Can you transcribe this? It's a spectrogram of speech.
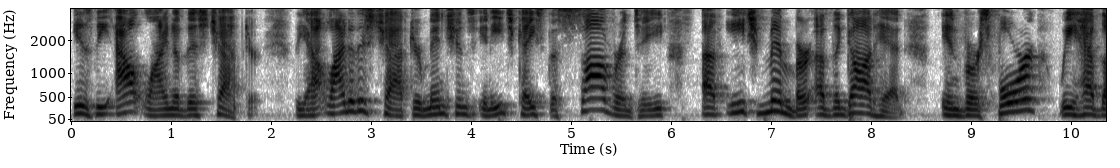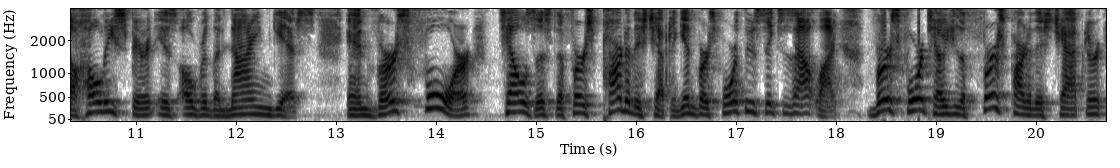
is the outline of this chapter. The outline of this chapter mentions in each case the sovereignty of each member of the Godhead. In verse 4, we have the Holy Spirit is over the nine gifts. And verse 4 tells us the first part of this chapter. Again, verse 4 through 6 is outlined. Verse 4 tells you the first part of this chapter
